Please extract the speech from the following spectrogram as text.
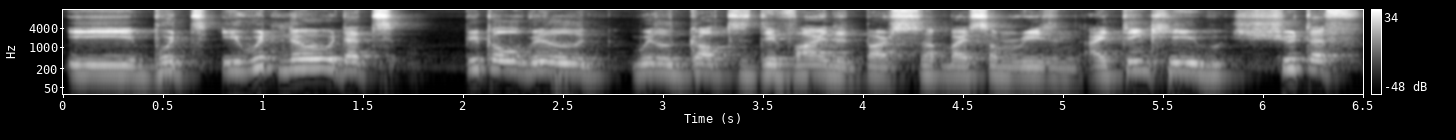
he would he would know that people will will got divided by some, by some reason. I think he should have.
